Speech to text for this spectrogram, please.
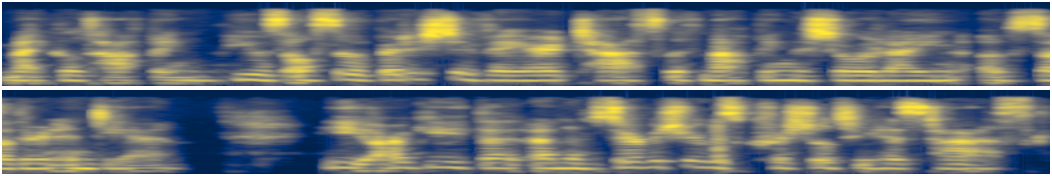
Michael Topping. He was also a British surveyor tasked with mapping the shoreline of southern India. He argued that an observatory was crucial to his task,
